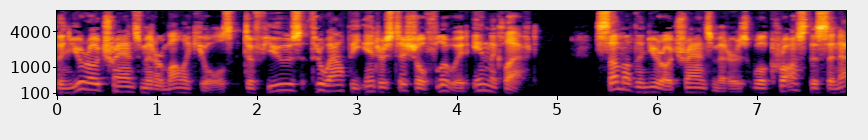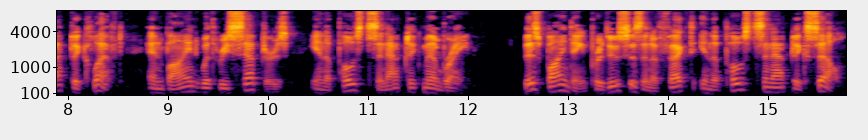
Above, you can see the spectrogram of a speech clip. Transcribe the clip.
the neurotransmitter molecules diffuse throughout the interstitial fluid in the cleft. Some of the neurotransmitters will cross the synaptic cleft and bind with receptors in the postsynaptic membrane. This binding produces an effect in the postsynaptic cell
